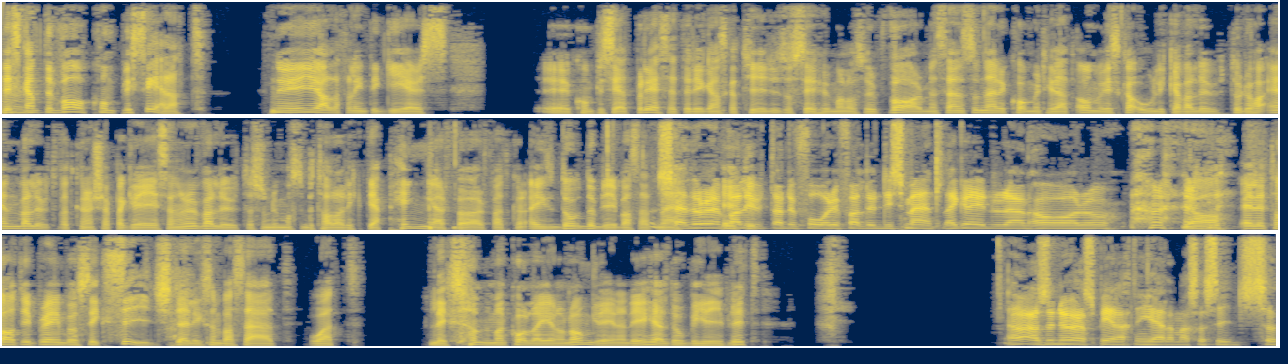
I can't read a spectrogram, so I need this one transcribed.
Det ska Mm. inte vara komplicerat. Nu är ju i alla fall inte Gears eh, komplicerat på det sättet. Det är ganska tydligt att se hur man låser upp var. Men sen så när det kommer till att om vi ska ha olika valutor. Du har en valuta för att kunna köpa grejer. Sen har du valutor som du måste betala riktiga pengar för. för att kunna, eh, då, då blir det bara så att nej. Sen har du en Är det typ- valuta du får ifall du dismantlar grejer du redan har. Och... Ja, eller ta typ Rainbow Six Siege. Där liksom bara säga att what? Liksom när man kollar igenom de grejerna. Det är helt obegripligt. ja, alltså nu har jag spelat en jävla massa Siege så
